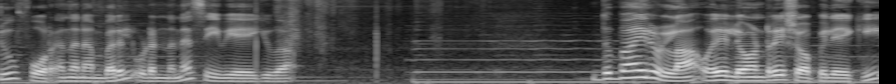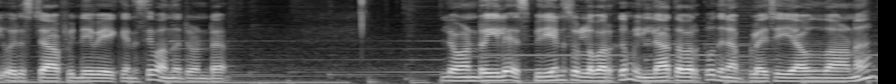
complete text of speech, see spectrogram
two four എന്ന നമ്പറിൽ ഉടൻ തന്നെ സി വി അയക്കുക ദുബായിലുള്ള ഒരു ലോണ്ടറി ഷോപ്പിലേക്ക് ഒരു സ്റ്റാഫിന്റെ വേക്കൻസി വന്നിട്ടുണ്ട്. ലോണ്ടറിയിൽ എക്സ്പീരിയൻസ് ഉള്ളവർക്കും ഇല്ലാത്തവർക്കും ഇതിന് അപ്ലൈ ചെയ്യാവുന്നതാണ്.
